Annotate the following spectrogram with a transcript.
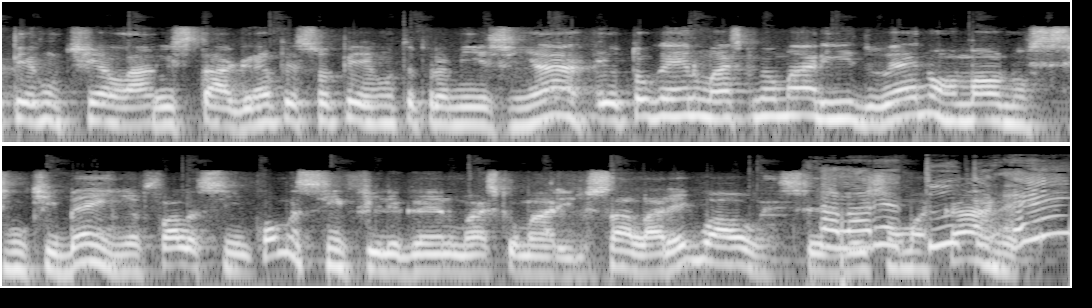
perguntinha lá no Instagram, a pessoa pergunta pra mim assim: "Ah, eu tô ganhando mais que meu marido. É normal não se sentir bem?" Eu falo assim: "Como assim, filha, ganhando mais que o marido? O salário é igual, vocês dois Salário são é uma tudo. carne." É,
